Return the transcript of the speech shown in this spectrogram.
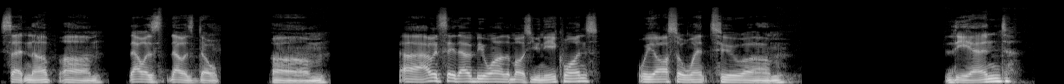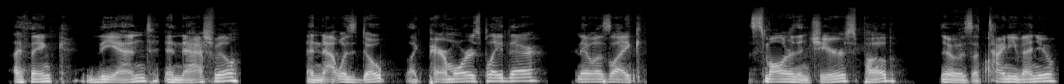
setting up. Um, that was that was dope. Um, uh, I would say that would be one of the most unique ones. We also went to um, the end, I think, the end in Nashville, and that was dope. Like paramore is played there, and it was like smaller than Cheers pub. It was a tiny venue.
